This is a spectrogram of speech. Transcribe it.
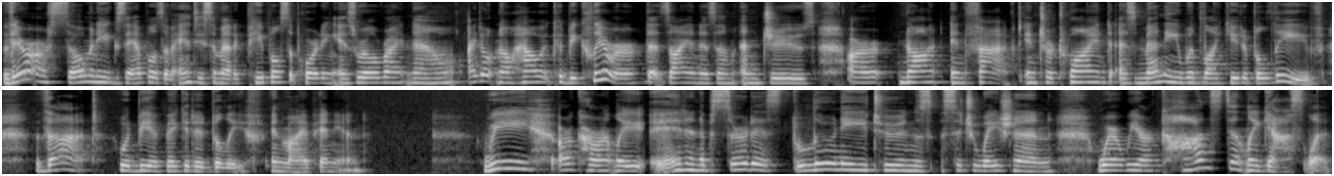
There are so many examples of anti Semitic people supporting Israel right now. I don't know how it could be clearer that Zionism and Jews are not, in fact, intertwined as many would like you to believe. That would be a bigoted belief, in my opinion. We are currently in an absurdist Looney Tunes situation where we are constantly gaslit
